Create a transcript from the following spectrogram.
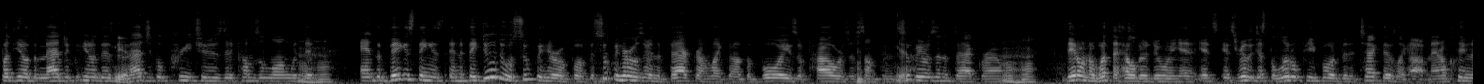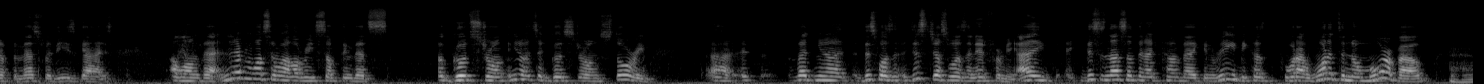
but you know the magic. You know, there's the magical creatures that comes along with it. And the biggest thing is, and if they do do a superhero book, the superheroes are in the background, like uh, the boys or powers or something. The Yeah. superheroes in the background. Mhm. They don't know what the hell they're doing, and it's it's really just the little people, the detectives, like, oh man, I'm cleaning up the mess for these guys, along that. And every once in a while, I'll read something that's a good, strong, you know, it's a good, strong story. Uh, it, but you know, this wasn't. This just wasn't it for me. I. This is not something I'd come back and read because what I wanted to know more about, Mm-hmm.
